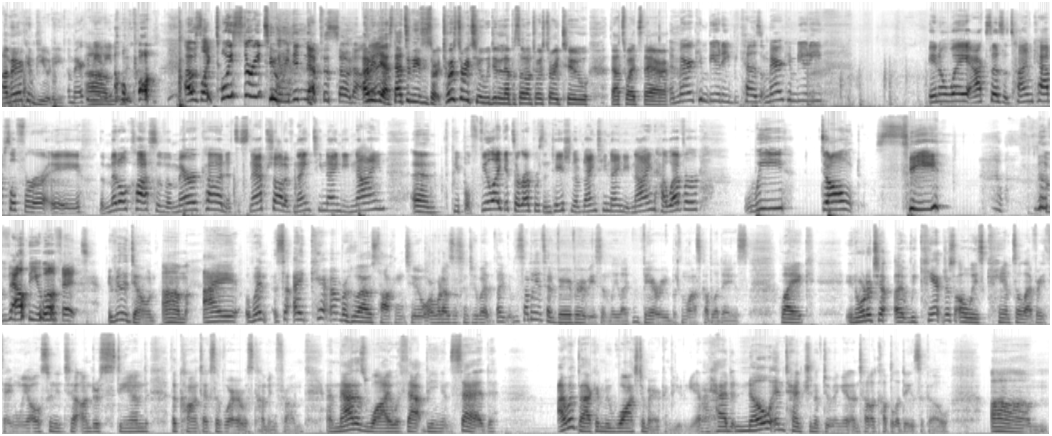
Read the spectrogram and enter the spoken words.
American Beauty. American Beauty. Um, oh god, I was like Toy Story two. We did an episode on. I mean, it. yes, that's an easy story. Toy Story 2, we did an episode on Toy Story 2. That's why it's there. American Beauty because American Beauty, in a way, acts as a time capsule for a the middle class of America, and it's a snapshot of 1999. And people feel like it's a representation of 1999. However, we don't see the value of it. I really don't. Um, I went. So I can't remember who I was talking to or what I was listening to, but like somebody had said very, very recently, like very within the last couple of days, like in order to, uh, we can't just always cancel everything. We also need to understand the context of where it was coming from, and that is why, with that being said. I went back and we watched American Beauty, and I had no intention of doing it until a couple of days ago. Um,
